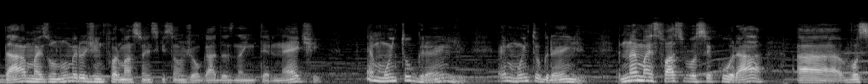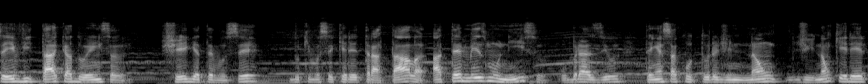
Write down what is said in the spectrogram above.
dá, mas o número de informações que são jogadas na internet é muito grande. É muito grande. Não é mais fácil você curar, uh, você evitar que a doença chegue até você, do que você querer tratá-la. Até mesmo nisso, o Brasil tem essa cultura de não, de não querer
